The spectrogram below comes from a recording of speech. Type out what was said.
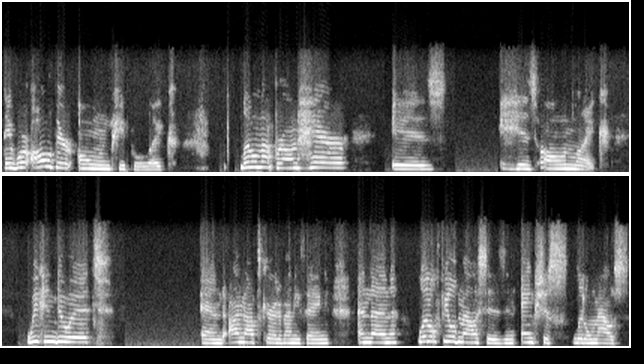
they were all their own people. Like Little Nut Brown Hare is his own like we can do it and I'm not scared of anything. And then Little Field Mouse is an anxious little mouse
